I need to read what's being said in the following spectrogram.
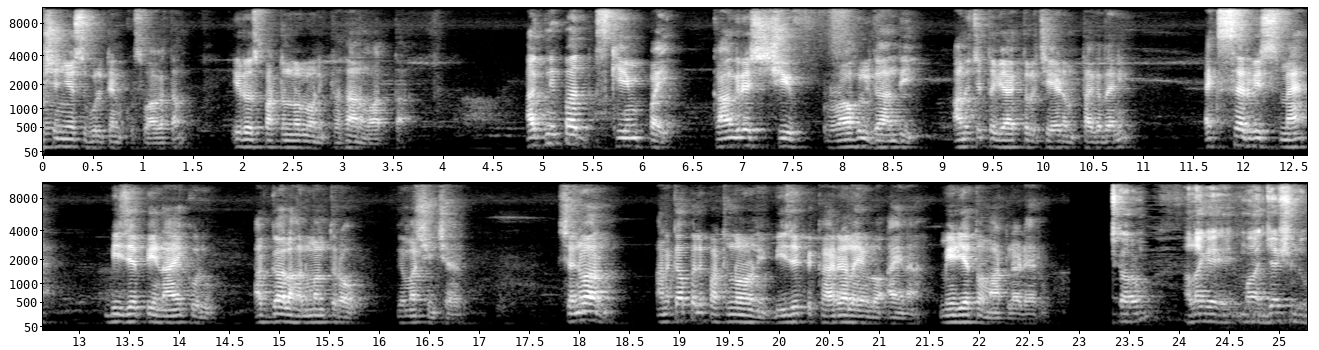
క్వశ్చన్ న్యూస్ బులెటిన్కు స్వాగతం. ఈరోజు పట్టణంలోని ప్రధాన వార్త. అగ్నిపథ్ స్కీమ్పై కాంగ్రెస్ చీఫ్ రాహుల్ గాంధీ అనుచిత వ్యాఖ్యలు చేయడం తగదని. ఎక్స్ సర్వీస్ మ్యాన్ బీజేపీ నాయకులు అగ్గాల హనుమంతరావు విమర్శించారు. శనివారం అనకాపల్లి పట్టణంలోని బీజేపీ కార్యాలయంలో ఆయన మీడియాతో మాట్లాడారు. నమస్కారం. అలాగే మా అధ్యక్షులు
